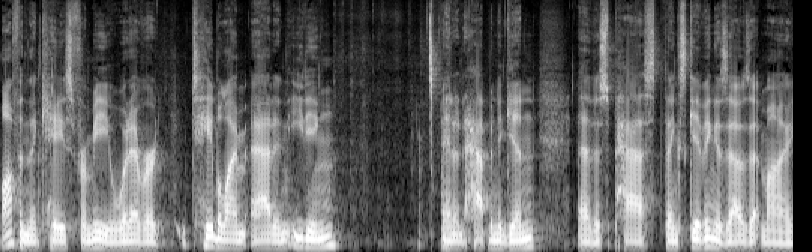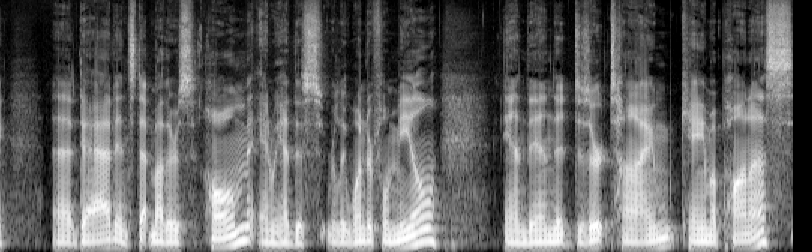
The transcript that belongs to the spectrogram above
often the case for me, whatever table I'm at and eating. And it happened again uh, this past Thanksgiving as I was at my uh, dad and stepmother's home, and we had this really wonderful meal. And then the dessert time came upon us,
